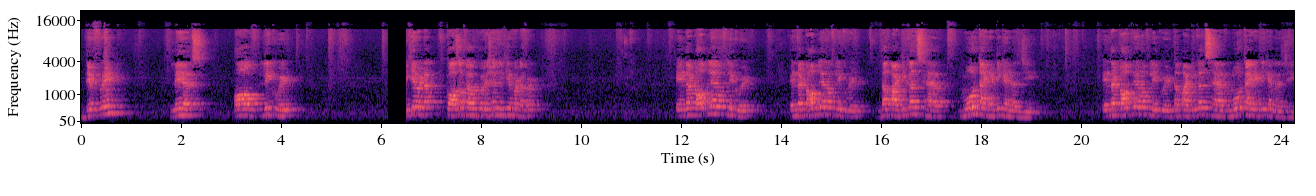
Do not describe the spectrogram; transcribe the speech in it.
डिफरेंट लेयर्स ऑफ़ लिक्विड लिखिए बेटा कॉज ऑफ़ एवोपोरेशन लिखिए फटाफट. In the top layer of liquid in the top layer of liquid the particles have more kinetic energy in the top layer of liquid the particles have more kinetic energy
